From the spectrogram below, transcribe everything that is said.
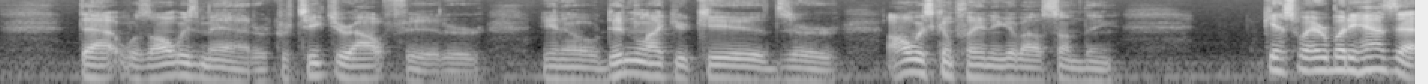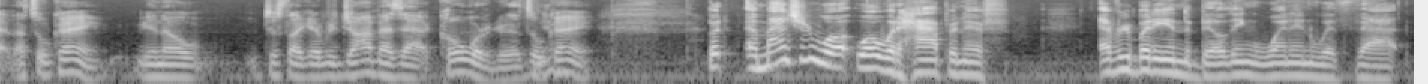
that was always mad or critiqued your outfit or, you know, didn't like your kids or always complaining about something. Guess what? Everybody has that. That's okay. You know, just like every job has that coworker. That's okay. Yeah. But imagine what what would happen if everybody in the building went in with that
